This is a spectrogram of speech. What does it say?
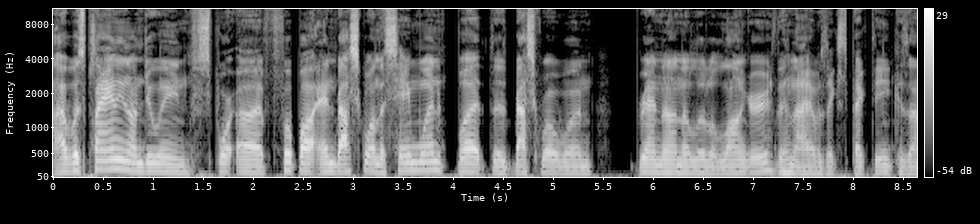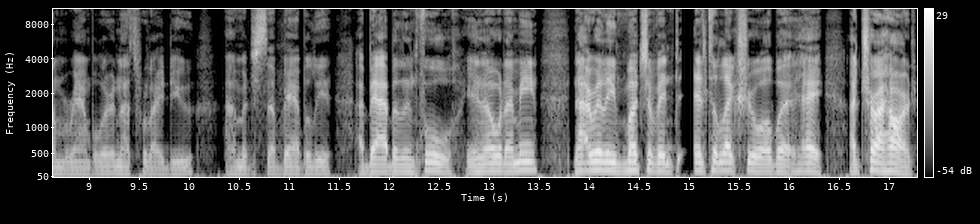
I was planning on doing sport, uh, football and basketball on the same one, but the basketball one ran on a little longer than I was expecting because I'm a rambler and that's what I do. I'm just a babbling, a babbling fool. You know what I mean? Not really much of an intellectual, but hey, I try hard.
